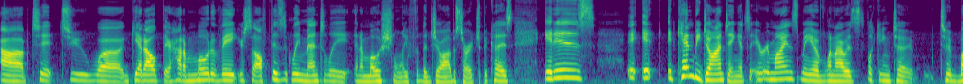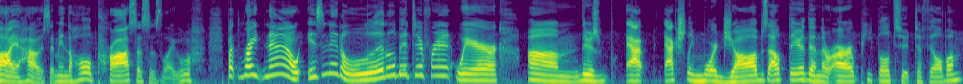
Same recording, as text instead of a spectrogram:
uh, to to uh, get out there, how to motivate yourself physically, mentally, and emotionally for the job search because it is it, it, it can be daunting. It's it reminds me of when I was looking to to buy a house. I mean, the whole process is like, oof. but right now, isn't it a little bit different where um, there's a- actually more jobs out there than there are people to, to fill them?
